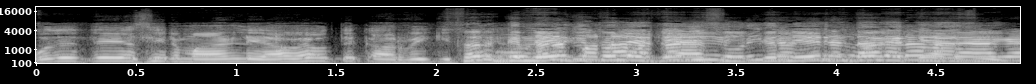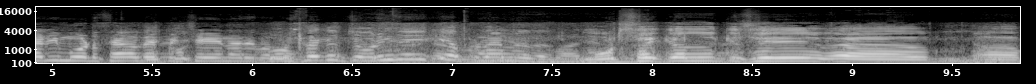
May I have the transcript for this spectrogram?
ਉਹਦੇ ਤੇ ਅਸੀਂ ਰਿਮਾਂਡ ਲਿਆ ਹੋਇਆ ਉੱਤੇ ਕਾਰਵਾਈ ਕੀਤੀ ਸਰ। ਗ੍ਰਨੇਡ ਕਿੱਥੋਂ ਲੈ ਕੇ ਆਇਆ ਸੀ? ਗ੍ਰਨੇਡ ਕਿੱਥੋਂ ਲੈ ਕੇ ਆਇਆ ਸੀ? ਗਿਆ ਜੀ ਮੋਟਰਸਾਈਕਲ ਦੇ ਪਿੱਛੇ ਇਹਨਾਂ ਦੇ ਵੱਲੋਂ ਮੋਟਰਸਾਈਕਲ ਕਿਸੇ ਅਹ, ਅਹ,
